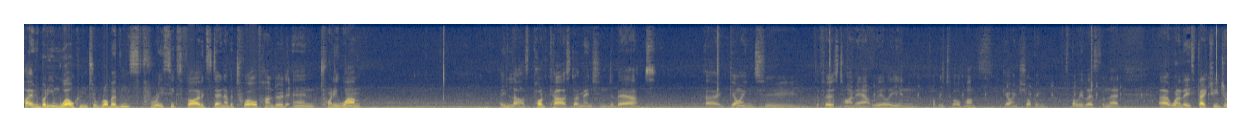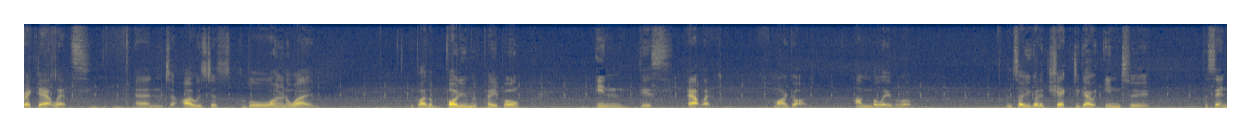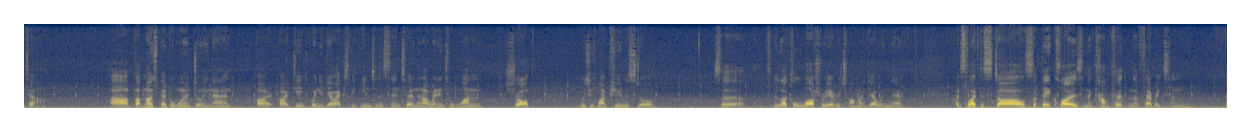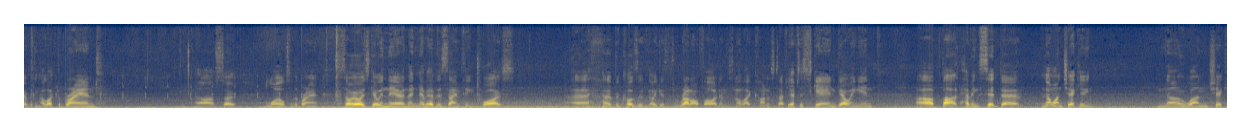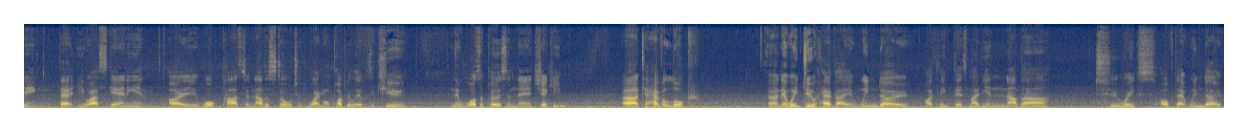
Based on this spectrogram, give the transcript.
Hi, everybody, and welcome to Rob Evans 365. It's day number 1221. The last podcast I mentioned about uh, going to the first time out, really, in probably 12 months, going shopping. It's probably less than that. Uh, one of these factory direct outlets. And I was just blown away by the volume of people in this outlet. My God unbelievable. And so you've got to check to go into the centre, uh, but most people weren't doing that. I, I did when you go actually into the centre, and then I went into one shop, which is my Puma store. It's a, it's a bit like a lottery every time I go in there. I just like the styles of their clothes and the comfort and the fabrics and everything. I like the brand. Uh, so loyal to the brand. So I always go in there, and they never have the same thing twice uh, because of, I guess it's run-off items and all that kind of stuff. You have to scan going in. Uh, but having said that, no one checking, no one checking that you are scanning in. I walked past another store which was way more popular. There was a queue, and there was a person there checking uh, to have a look. Uh, now we do have a window. I think there's maybe another two weeks of that window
